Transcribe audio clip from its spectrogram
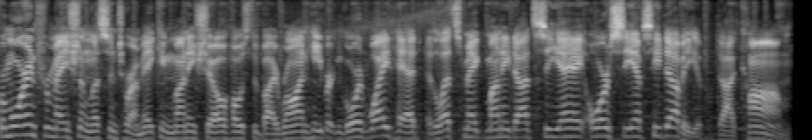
For more information, listen to our Making Money show hosted by Ron Hebert and Gord Whitehead at letsmakemoney.ca or cfcw.com.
